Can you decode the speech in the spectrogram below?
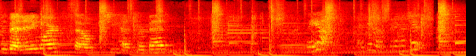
the bed anymore, so she has her bed. So yeah, I think that's pretty much it.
